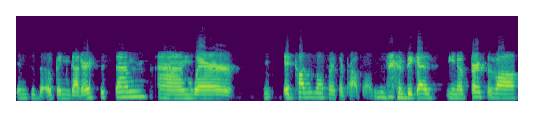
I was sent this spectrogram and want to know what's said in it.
into the open gutter system, um, where it causes all sorts of problems because, you know, first of all,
